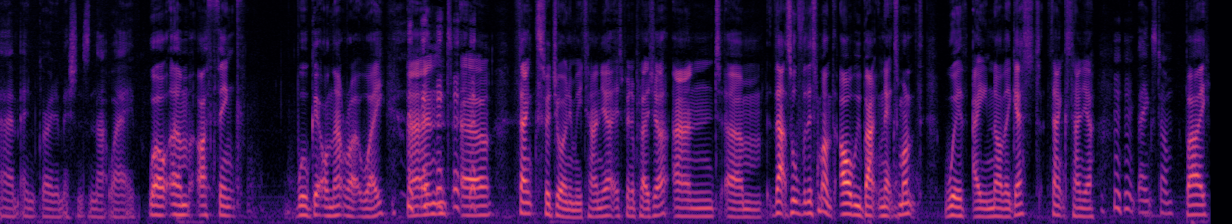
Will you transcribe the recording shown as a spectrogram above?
and growing emissions in that way. Well, I think we'll get on that right away. And uh, thanks for joining me, Tanya. It's been a pleasure. And um, that's all for this month. I'll be back next month with another guest. Thanks, Tanya. thanks, Tom. Bye.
